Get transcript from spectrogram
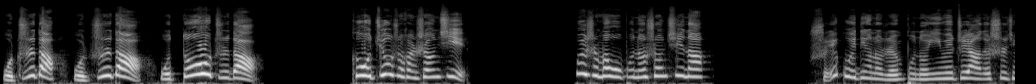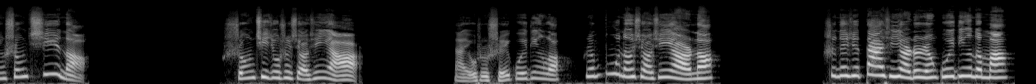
我知道，我知道，我都知道。可我就是很生气。为什么我不能生气呢？谁规定了人不能因为这样的事情生气呢？生气就是小心眼儿。那又是谁规定了人不能小心眼儿呢？是那些大心眼的人规定的吗？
